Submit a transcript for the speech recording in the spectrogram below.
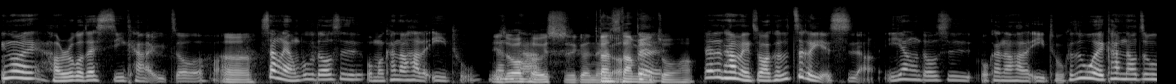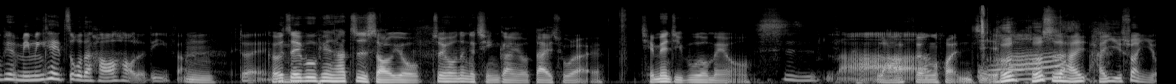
因为好，如果在西卡宇宙的话，嗯、上两部都是我们看到他的意图，你说但他核实跟那个，但是他没对做哈，但是他没做啊，可是这个也是啊，一样都是我看到他的意图，可是我也看到这部片明明可以做的好好的地方，嗯，对，可是这一部片它至少有最后那个情感有带出来，前面几部都没有是啦，拉分环节，何何时还还还算有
